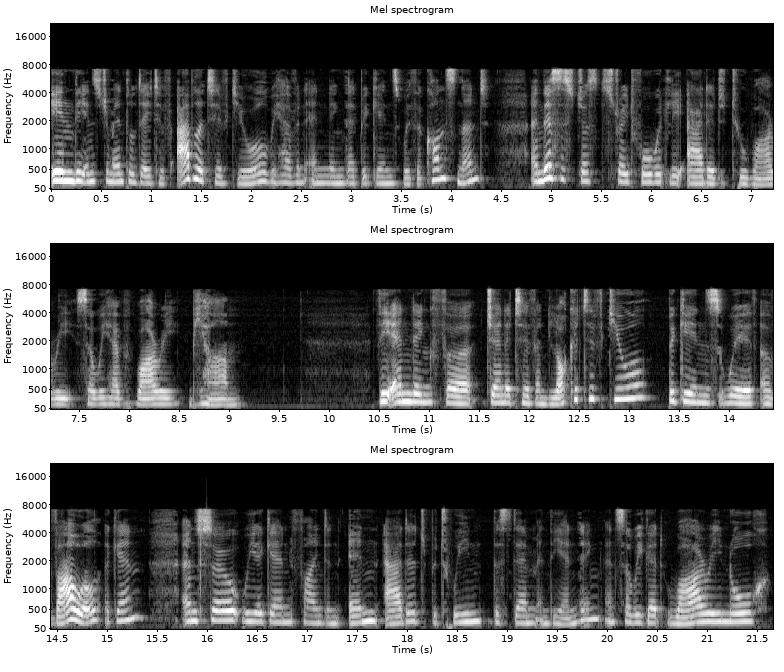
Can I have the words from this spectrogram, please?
In the instrumental dative ablative dual, we have an ending that begins with a consonant, and this is just straightforwardly added to wari, so we have wari bhyam. The ending for genitive and locative dual begins with a vowel again, and so we again find an n added between the stem and the ending, and so we get wari noch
